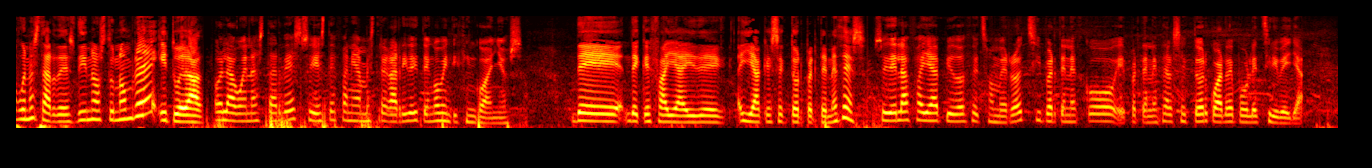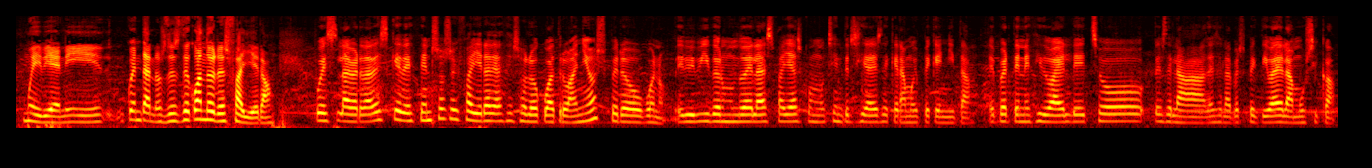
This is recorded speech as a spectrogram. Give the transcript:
buenas tardes. Dinos tu nombre y tu edad. Hola, buenas tardes. Soy Estefanía Mestre Garrido y tengo 25 años. ¿De, de qué falla y, de, y a qué sector perteneces? Soy de la falla Pío 12 Chomerroch y pertenezco, eh, pertenece al sector Cuart de Poblet Chiribella. Muy bien, y cuéntanos, ¿desde cuándo eres fallera? Pues la verdad es que de censo soy fallera de hace solo cuatro años, pero bueno, he vivido el mundo de las fallas con mucha intensidad desde que era muy pequeñita. He pertenecido a él, de hecho, desde la, desde la perspectiva de la música.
